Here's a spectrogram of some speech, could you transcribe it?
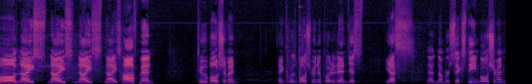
Oh, nice, nice, nice, nice. Hoffman to Bolshman. Think it was Bolshman who put it in. Just, yes, that number 16 Bolshman.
